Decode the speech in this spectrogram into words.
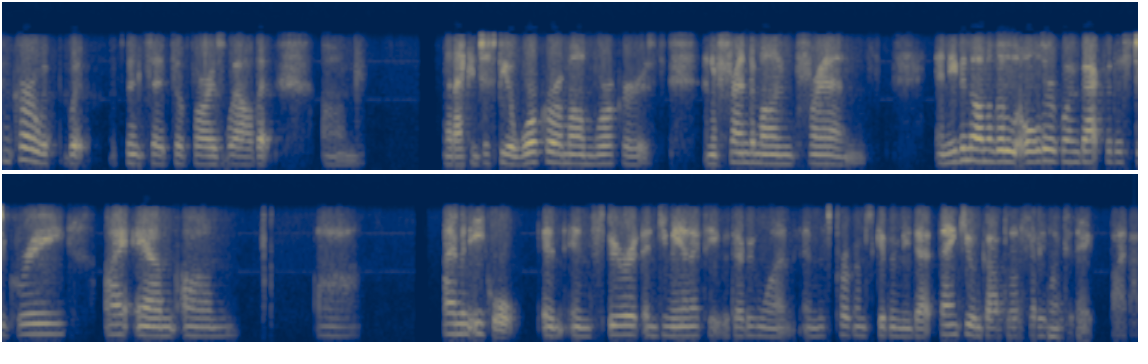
concur with what's been said so far as well. That um, that I can just be a worker among workers and a friend among friends. And even though I'm a little older, going back for this degree, I am um, uh, I'm an equal in, in spirit and humanity with everyone. And this program's given me that. Thank you, and God bless everyone today. Bye bye.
